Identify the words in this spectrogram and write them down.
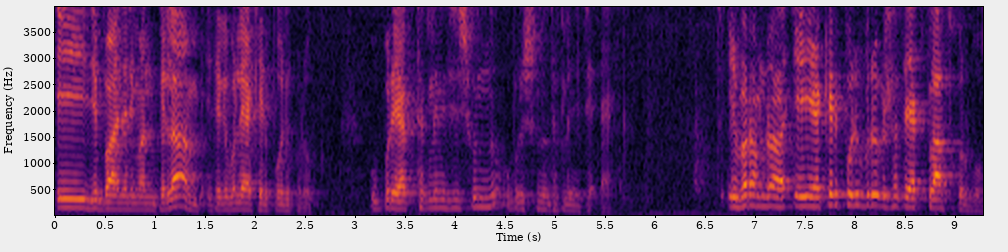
এই যে বাইনারি মান পেলাম, এটাকে বলে একের পরিপূরক। উপরে এক থাকলে নিচে শূন্য, উপরে শূন্য থাকলে নিচে এক। তো এবার আমরা এই একের পরিপূরকের সাথে এক প্লাস করব।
